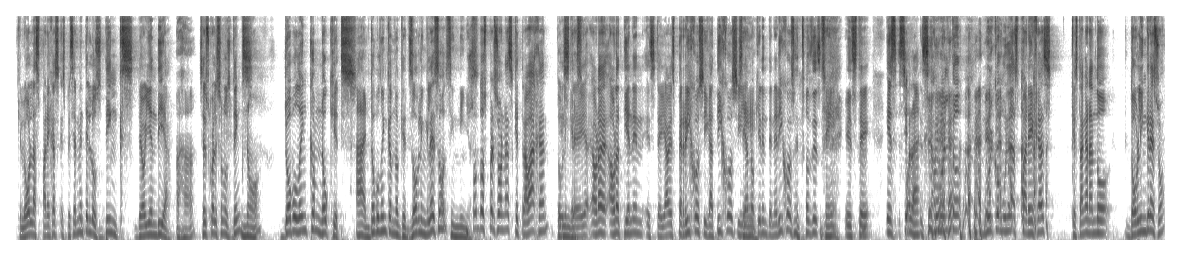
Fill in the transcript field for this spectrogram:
que luego las parejas, especialmente los dinks de hoy en día. Ajá. ¿Sabes cuáles son los dinks? No. Double income, no kids. Ah, double income, no es doble ingreso sin niños. Son dos personas que trabajan. Doble este, ingreso. Ahora, ahora tienen, este, ya ves, perrijos y gatijos y Sí. ya no quieren tener hijos. Entonces, Sí. este, es, se, Hola. se ha vuelto muy común las parejas que están ganando doble ingreso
